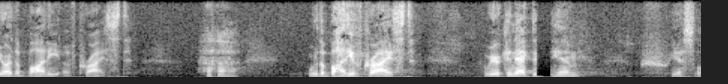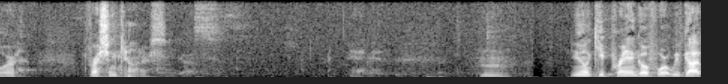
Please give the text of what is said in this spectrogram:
We are the body of Christ. We're the body of Christ. We are connected to Him. Yes, Lord. Fresh encounters. Hmm. You know, keep praying, go for it. We've got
